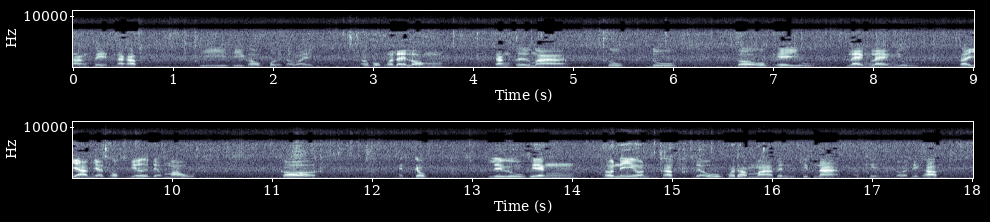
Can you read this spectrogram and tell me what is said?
ทางเพจนะครับ ที่ที่เขาเปิดเอาไว้ แล้วผมก็ได้ลองสั่งซื้อมาสูบดูก็โอเคอยู่ แรงแรงอยู่ พยายามอย่าทกเยอะเดี๋ยวเมา ก็จบรีวิวเพียงเท่านี้ก่อนครับ เดี๋ยวเขาทำมาเป็นคลิปหน้า โอเค สวัสดีครับ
